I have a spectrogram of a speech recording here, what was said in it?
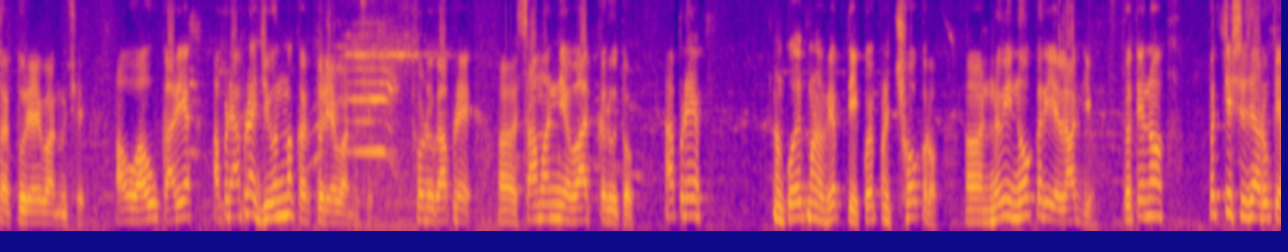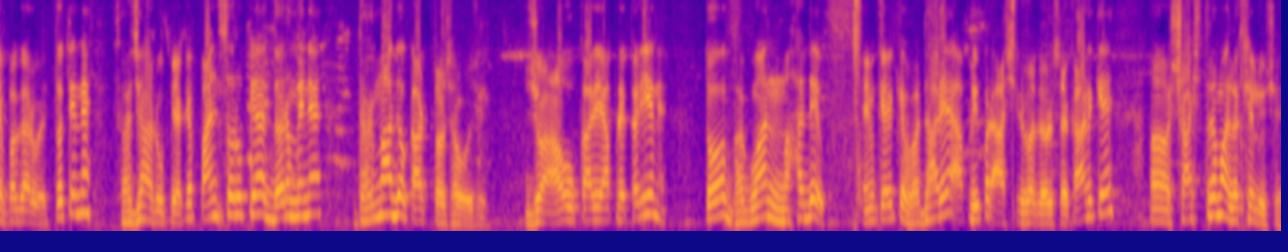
કરતું રહેવાનું છે. આવું આવું કાર્ય આપણે આપણા જીવનમાં કરતું રહેવાનું છે. થોડુંક આપણે સામાન્ય વાત કરું તો. આપણે કોઈ પણ વ્યક્તિ, કોઈ પણ છોકરો નવી નોકરીએ લાગ્યો, તો તેનો પચીસ હજાર રૂપિયા પગાર હોય, તો તેને હજાર રૂપિયા કે પાંચસો રૂપિયા દર મહિને ધર્માદો કાઢતો જવો જોઈએ. જો આવું કાર્ય આપણે કરીએ ને, તો ભગવાન મહાદેવ એમ કહે કે વધારે આપણી પર આશીર્વાદ વરસે કારણ કે શાસ્ત્રમાં લખેલું છે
